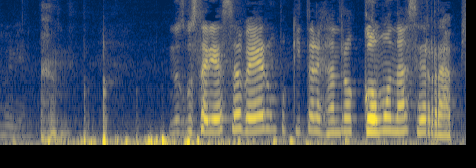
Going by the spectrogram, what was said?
Muy bien. Nos gustaría saber un poquito, Alejandro, cómo nace Rappi.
